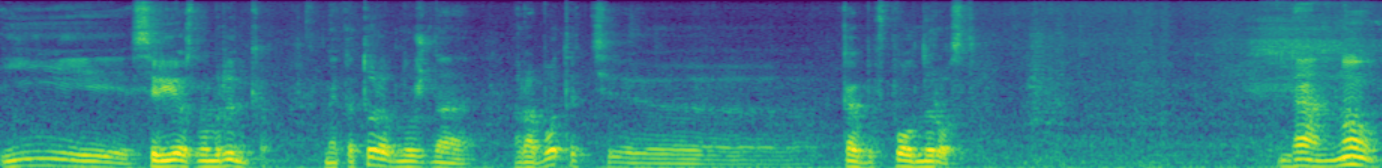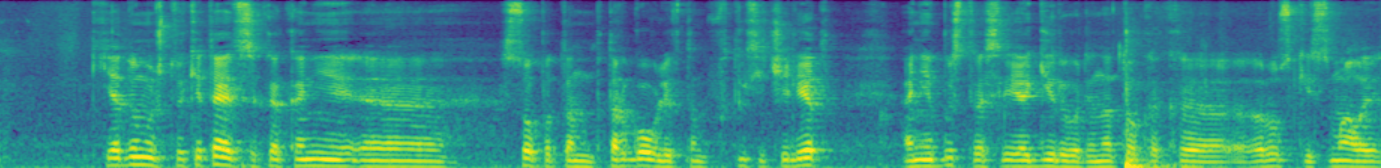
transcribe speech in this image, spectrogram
и серьезным рынком, на котором нужно работать э, как бы в полный рост. Да, ну, я думаю, что китайцы, как они э, с опытом торговли там, в тысячи лет, они быстро среагировали на то, как э, русские с малой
